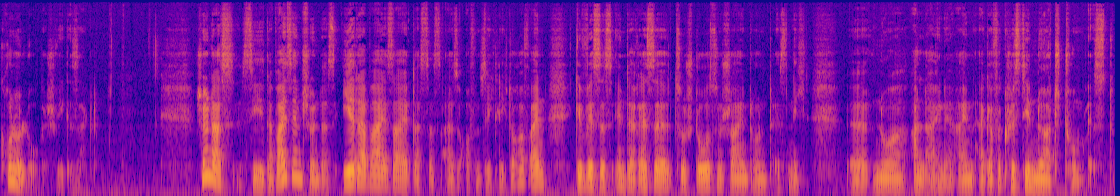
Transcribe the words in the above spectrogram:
Chronologisch, wie gesagt. Schön, dass Sie dabei sind, schön, dass ihr dabei seid, dass das also offensichtlich doch auf ein gewisses Interesse zu stoßen scheint und es nicht äh, nur alleine ein Agatha Christie Nerdtum ist.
